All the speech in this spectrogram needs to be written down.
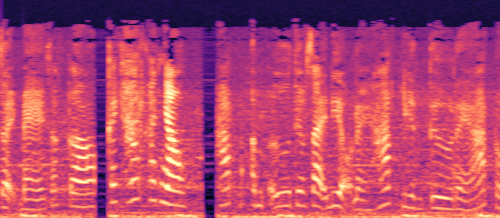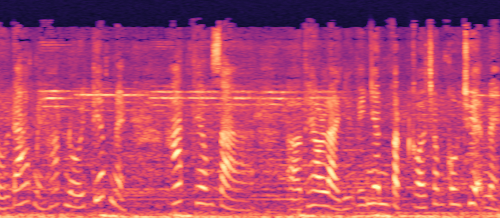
dạy bé các uh, cách hát khác nhau hát âm ư theo giai điệu này hát điền từ này hát đối đáp này hát nối tiếp này hát theo giả uh, theo là những cái nhân vật có trong câu chuyện này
